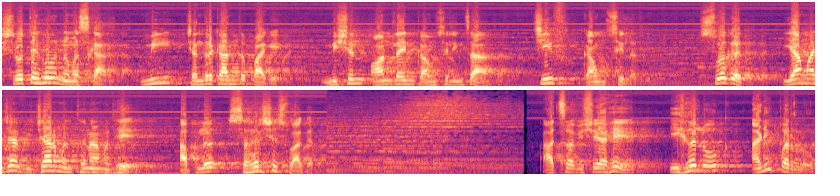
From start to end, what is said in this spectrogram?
श्रोते हो नमस्कार. मी चंद्रकांत पागे मिशन ऑनलाईन काउन्सिलिंगचा चीफ काउन्सिलर. स्वगत. या माझ्या विचारमंथनामध्ये आपलं सहर्ष स्वागत. आजचा विषय आहे इहलोक आणि परलोक.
